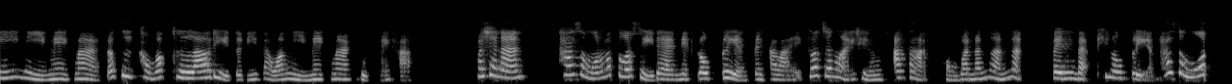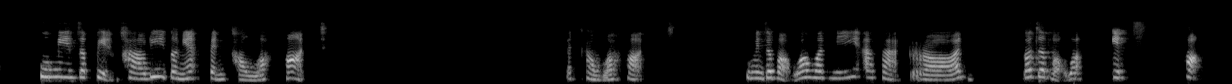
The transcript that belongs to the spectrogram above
นี้มีเมฆมาก ก็คือคำว่า cloudy ตัวนี้แปลว่ามีเมฆมากถูกไหมคะ เพราะฉะนั้นถ้าสมมติว่าตัวสีแดงเนี่ยเราเปลี่ยนเป็นอะไร ก็จะหมายถึงอากาศของวันนั้นๆน่ะ เป็นแบบที่เราเปลี่ยน ถ้าสมมติคูมีนจะเปลี่ยน cloudy ตัวเนี้ยเป็นคำว่า hot เป็นคำว่า hot ครูมินจะบอกว่าวันนี้อากาศร้อน ก็จะบอกว่า it's hot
